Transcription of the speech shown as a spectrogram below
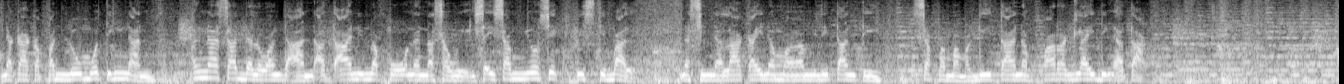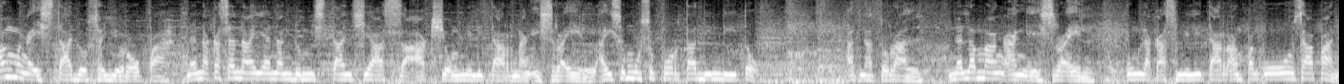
Nakakapanlumo tingnan ang nasa dalawang daan at anim na po na nasawi sa isang music festival na sinalakay ng mga militante sa pamamagitan ng paragliding attack. Ang mga estado sa Europa na nakasanayan ng dumistansya sa aksyong militar ng Israel ay sumusuporta din dito. At natural na lamang ang Israel kung lakas militar ang pag-uusapan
